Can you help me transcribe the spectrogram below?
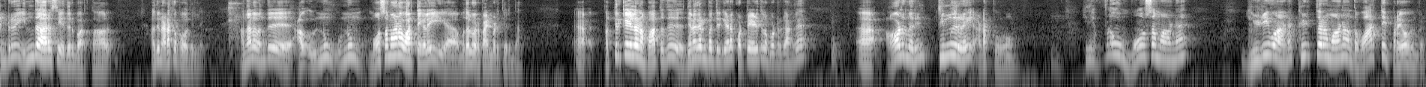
என்று இந்த அரசு எதிர்பார்த்தால் அது நடக்கப் போவதில்லை அதனால் வந்து அவ- இன்னும் இன்னும் மோசமான வார்த்தைகளை முதல்வர் பயன்படுத்தியிருந்தார். பத்திரிக்கையில் நான் பார்த்தது தினகரன் பத்திரிக்கையில் கொட்டை எழுத்தில் போட்டிருக்காங்க ஆளுநரின் திமிரை அடக்குவோம். இது எவ்வளவு மோசமான இழிவான கீழ்த்தரமான அந்த வார்த்தை பிரயோகங்கள்.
